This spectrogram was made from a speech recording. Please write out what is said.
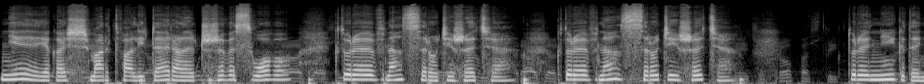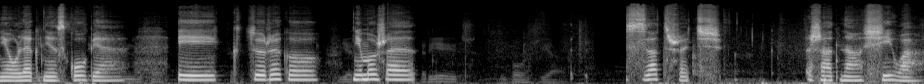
Nie jakaś martwa litera, lecz żywe słowo, które w nas rodzi życie, które w nas rodzi życie, które nigdy nie ulegnie zgubie i którego nie może zatrzeć żadna siła,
